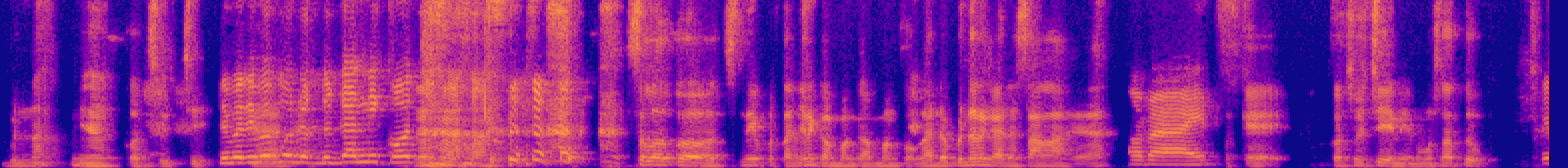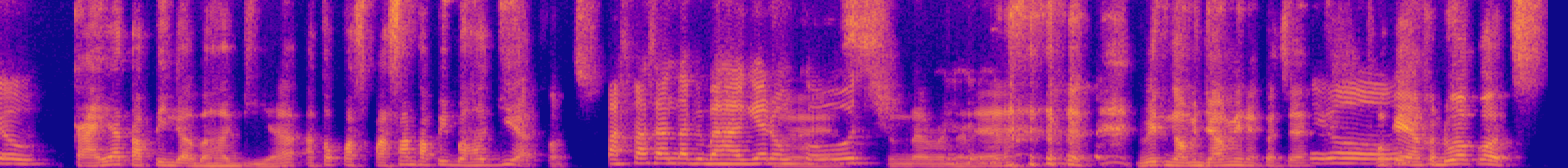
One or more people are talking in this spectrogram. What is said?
benaknya Coach Suci. Tiba-tiba Ya. gue deg-degan nih coach. Slow Coach, ini pertanyaannya gampang-gampang kok. Nggak ada benar, nggak ada salah ya. Alright. Oke, Coach Suci ini nomor satu. Yo, Kaya tapi nggak bahagia atau pas-pasan tapi bahagia, Coach? pas-pasan tapi bahagia dong Yes, coach. Benar-benar ya. Duit nggak menjamin ya, Coach ya. Yo. Oke, yang kedua, Coach.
